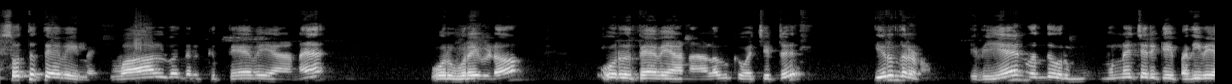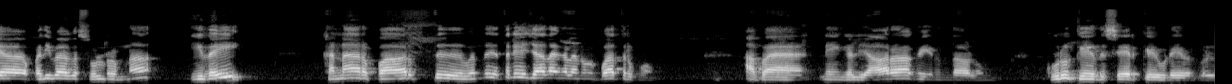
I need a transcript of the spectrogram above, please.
சொத்து தேவையில்லை. வாழ்வதற்கு தேவையான ஒரு உறைவிடம் ஒரு தேவையான அளவுக்கு வச்சுட்டு இருந்துடணும் இது ஏன் வந்து ஒரு மு- முன்னெச்சரிக்கை பதிவையா பதிவாக சொல்றோம்னா இதை கண்ணார பார்த்து வந்து எத்தனையோ ஜாதகங்களை நம்ம பார்த்துருப்போம். அப்போ நீங்கள் யாராக இருந்தாலும் குரு கேது சேர்க்கை உடையவர்கள்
